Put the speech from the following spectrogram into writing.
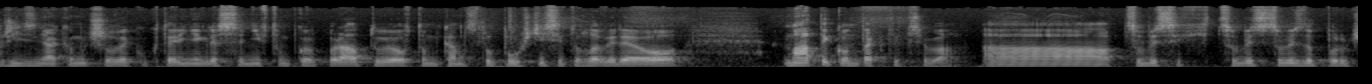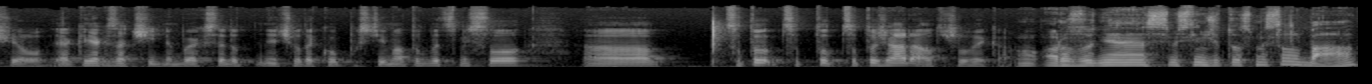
říct nějakému člověku, který někde sedí v tom korporátu, jo, v tom kanclu, pouští si tohle video, má ty kontakty třeba. A co bys, co bys, co bys doporučil? Jak, jak začít? Nebo jak se do něčeho takového pustit? Má to vůbec smysl? Co, to, co, to, co to žádá od člověka? No, rozhodně si myslím, že to smysl má.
